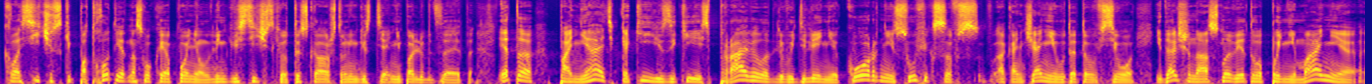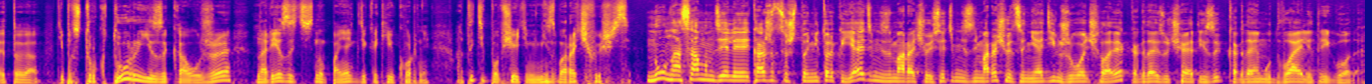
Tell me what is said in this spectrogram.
классический подход, я, насколько я понял, лингвистический, вот ты сказал, что лингвист тебя не полюбит за это, это понять, какие языки есть правила для выделения корней, суффиксов, окончаний вот этого всего. И дальше на основе этого понимания, это типа структуры языка уже нарезать, ну, понять, где какие корни. А ты типа вообще этим не заморачиваешься. Ну, на самом деле, кажется, что не только я этим не заморачиваюсь, этим не заморачивается ни один живой человек, когда изучает язык, когда ему два или три года.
